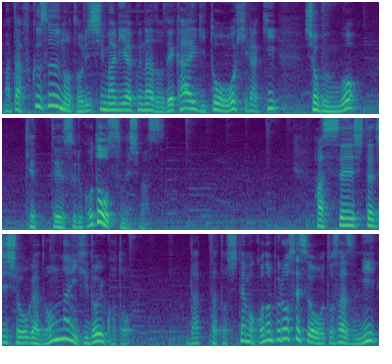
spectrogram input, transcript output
また複数の取締役などで会議等を開き処分を決定することをお勧めします。発生した事象がどんなにひどいことだったとしてもこのプロセスを落とさずに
